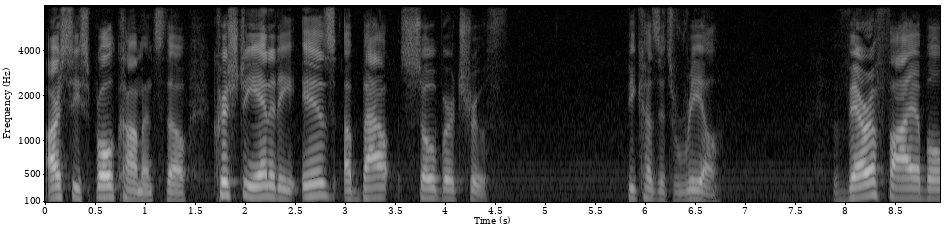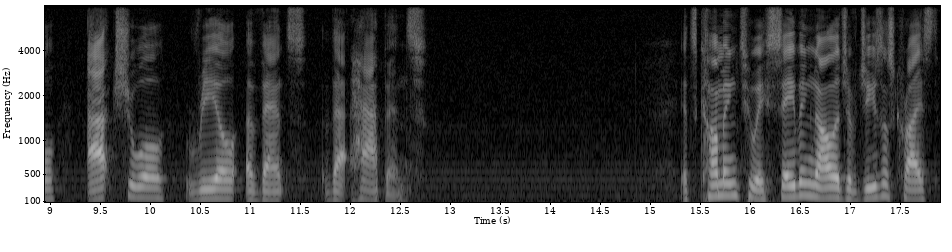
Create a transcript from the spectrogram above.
R.C. Sproul comments, though Christianity is about sober truth because it's real, verifiable, actual, real events that happens. It's coming to a saving knowledge of Jesus Christ,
